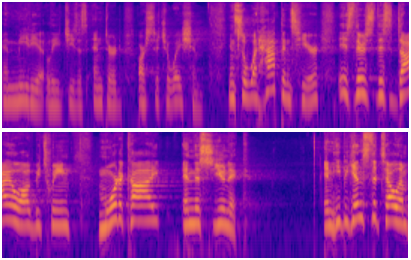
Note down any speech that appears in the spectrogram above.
Immediately, Jesus entered our situation. And so, what happens here is there's this dialogue between Mordecai and this eunuch. And he begins to tell him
